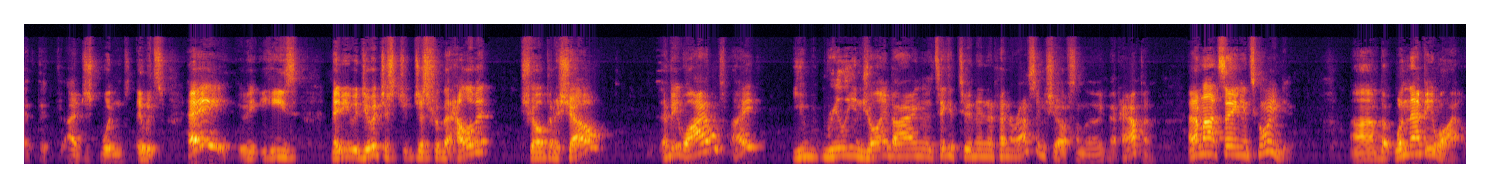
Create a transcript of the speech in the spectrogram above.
I, I, just wouldn't. It was, hey, he's maybe he would do it just just for the hell of it. Show up at a show. That'd be wild, right? You really enjoy buying a ticket to an independent wrestling show if something like that happened. And I'm not saying it's going to, um, but wouldn't that be wild?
